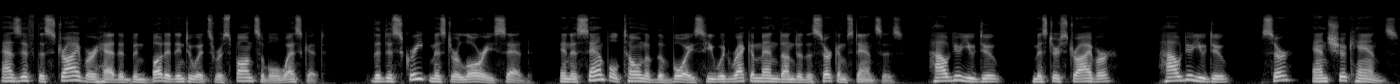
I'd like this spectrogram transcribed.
as if the Stryver head had been butted into its responsible waistcoat. The discreet Mr. Lorry said, in a sample tone of the voice he would recommend under the circumstances, How do you do, Mr. Stryver? How do you do, sir, and shook hands.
